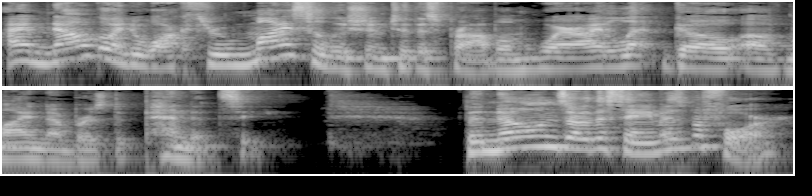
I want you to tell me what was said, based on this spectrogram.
I am now going to walk through my solution to this problem where I let go of my numbers dependency. The knowns are the same as before.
